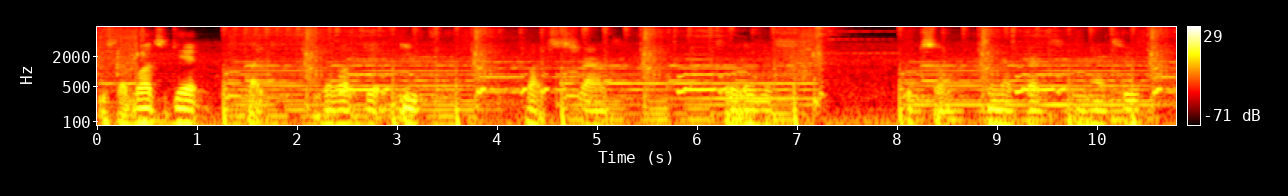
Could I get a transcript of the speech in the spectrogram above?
She's about to get like she's about to get eat by strands. So let's just put some clean effects on her too.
